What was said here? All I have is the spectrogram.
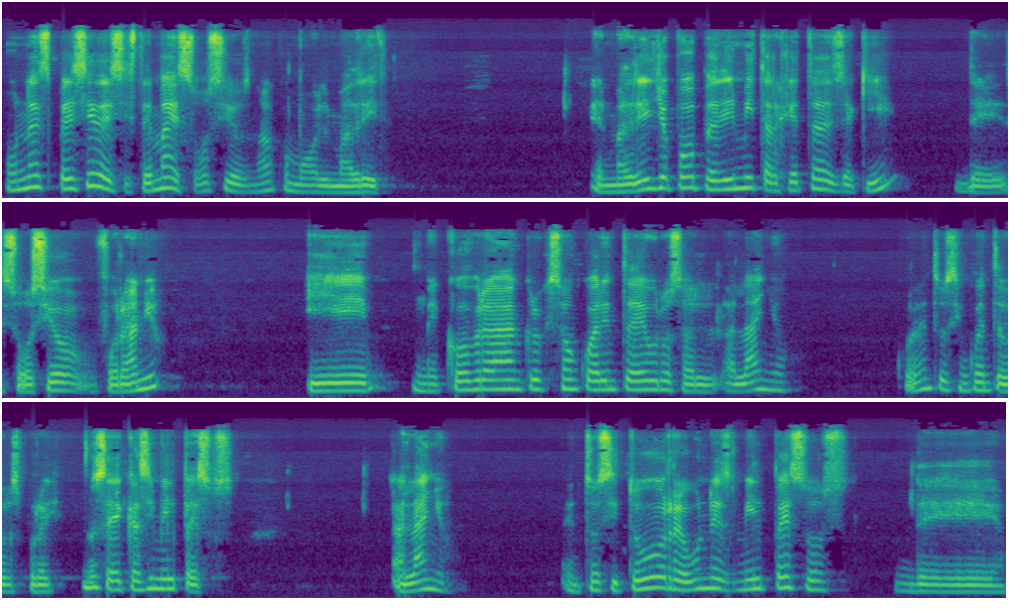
una especie de sistema de socios, ¿no? Como el Madrid. En Madrid yo puedo pedir mi tarjeta desde aquí de socio foráneo y me cobran, creo que son 40 euros al, al año, 40 o 50 euros por ahí, no sé, casi mil pesos al año. Entonces, si tú reúnes mil pesos de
